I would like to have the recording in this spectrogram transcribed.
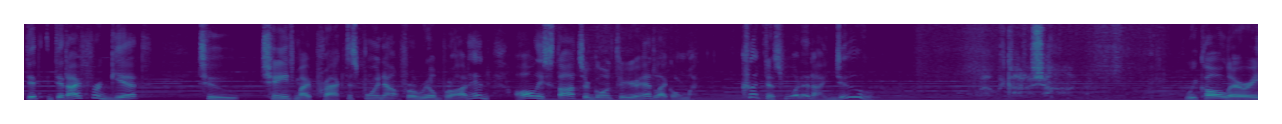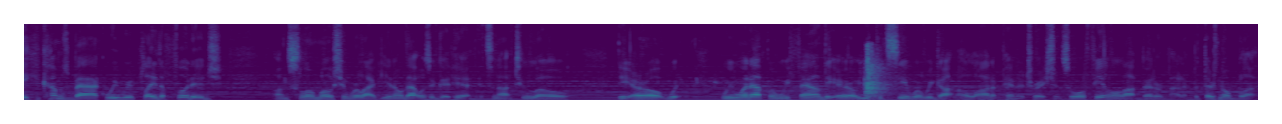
Did, did I forget to change my practice point out for a real broadhead? All these thoughts are going through your head like, oh my goodness, what did I do? Got a shot. We call Larry, he comes back, we replay the footage on slow motion. We're like, you know, that was a good hit. It's not too low. The arrow, we, we went up and we found the arrow. You could see where we got a lot of penetration. So we're feeling a lot better about it, but there's no blood.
